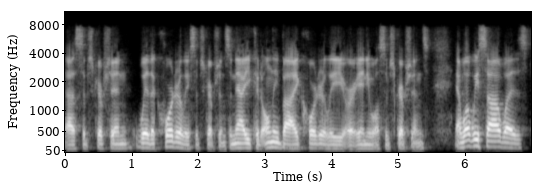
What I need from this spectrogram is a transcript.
uh, subscription with a quarterly subscription. So now you could only buy quarterly or annual subscriptions. And what we saw was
